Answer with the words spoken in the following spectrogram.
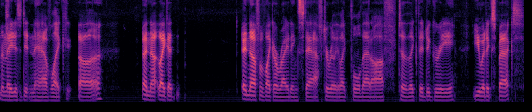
and they just didn't have like uh enough like a enough of like a writing staff to really like pull that off to like the degree you would expect.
